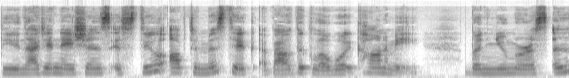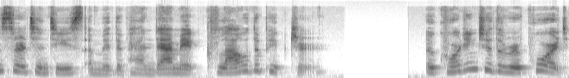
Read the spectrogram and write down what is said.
the United Nations is still optimistic about the global economy, but numerous uncertainties amid the pandemic cloud the picture. According to the report,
